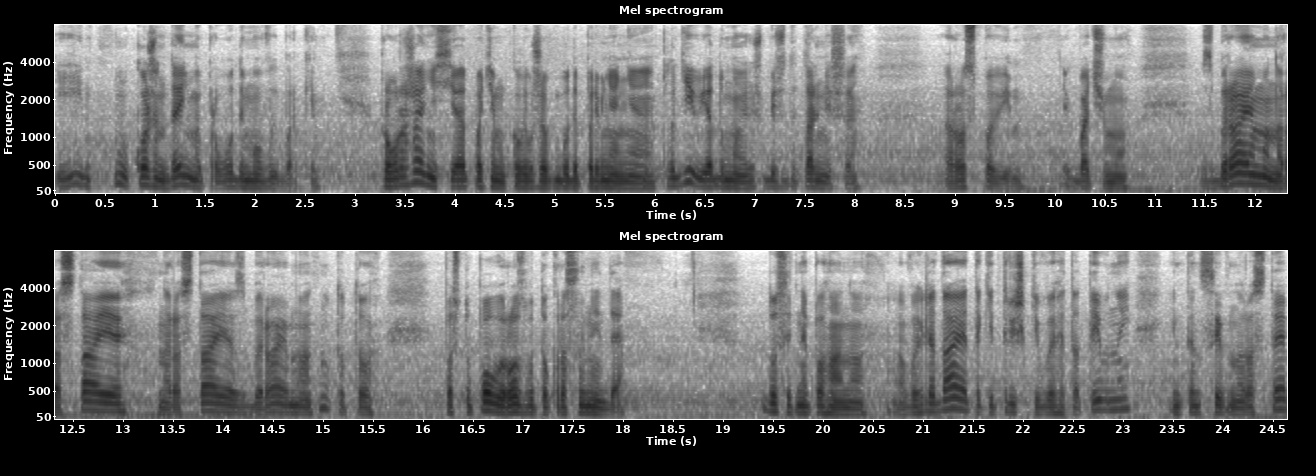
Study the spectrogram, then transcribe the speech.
І ну, кожен день ми проводимо виборки. Про врожайність я потім, коли вже буде порівняння плодів, я думаю, більш детальніше розповім. Як бачимо, збираємо, наростає, наростає, збираємо. Ну, тобто поступовий розвиток рослини йде. Досить непогано виглядає, такий трішки вегетативний, інтенсивно росте,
